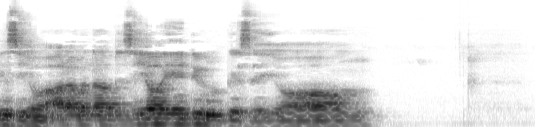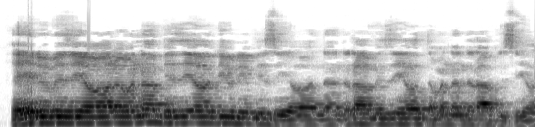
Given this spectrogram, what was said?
ပစ္စယောအာရမဏပစ္စယောဧတုပစ္စယောဟေတုပစ္စယောအာရမဏပစ္စယောတိပတိပစ္စယောအနန္တရပစ္စယောသမဏန္တရပစ္စယော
